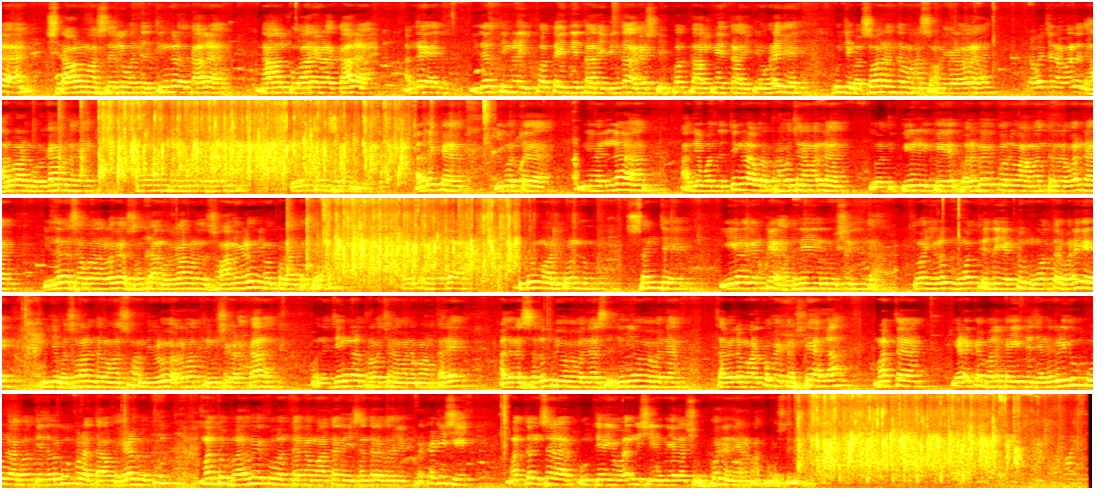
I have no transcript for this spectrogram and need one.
ಶ್ರಾವಣ ಮಾಸದಲ್ಲಿ ಒಂದು ತಿಂಗಳ ಕಾಲ ನಾಲ್ಕು ವಾರಗಳ ಕಾಲ, ಅಂದ್ರೆ ಇದೇ ತಿಂಗಳ ಇಪ್ಪತ್ತೈದನೇ ತಾರೀಕಿನಿಂದ ಆಗಸ್ಟ್ ಇಪ್ಪತ್ನಾಲ್ಕನೇ ತಾರೀಕಿನವರೆಗೆ ಪೂಜ್ಯ ಬಸವಾನಂದ ಮಹಾಸ್ವಾಮಿಗಳವರ ಪ್ರವಚನವನ್ನು ಧಾರವಾಡ ಮುರುಘಾ ಮಠದ ಏರ್ಪಡಿಸಲಾಗಿದೆ ಅದಕ್ಕೆ ಇವತ್ತು ನೀವೆಲ್ಲ ಅಲ್ಲಿ ಒಂದು ತಿಂಗಳ ಅವರ ಪ್ರವಚನವನ್ನು ಇವತ್ತು ಕೇಳಲಿಕ್ಕೆ ಬರಬೇಕು ಅನ್ನುವ ಆಮಂತ್ರಣವನ್ನ ಇದೇ ಸಭಾದೊಳಗೆ ಸ್ವಂತ ಮುರುಘಾಮಠದ ಸ್ವಾಮಿಗಳೇ ನಿಮಗೆ ಕೊಡಾಕತ್ತಾರೆ. ಅದಕ್ಕೆ ನೀವೆಲ್ಲ ಬಿಡುವು ಮಾಡಿಕೊಂಡು ಸಂಜೆ ಏಳು ಗಂಟೆ ಹದಿನೈದು ನಿಮಿಷದಿಂದ ಅಥವಾ ಏಳು ಮೂವತ್ತರಿಂದ ಎಂಟು ಮೂವತ್ತರವರೆಗೆ ಪೂಜ್ಯ ಬಸವಾನಂದ ಮಹಾಸ್ವಾಮಿಗಳು ಅರವತ್ತು ನಿಮಿಷಗಳ ಕಾಲ ಒಂದು ತಿಂಗಳ ಪ್ರವಚನವನ್ನು ಮಾಡ್ತಾರೆ. ಅದರ ಸದುಪಯೋಗವನ್ನು, ಸದ್ವಿನಿಯೋಗವನ್ನು ತಾವೆಲ್ಲ ಮಾಡ್ಕೋಬೇಕಷ್ಟೇ ಅಲ್ಲ, ಮತ್ತು ಎಡಕ್ಕೆ ಬಲಕೈಯಿಂದ ಜನಗಳಿಗೂ ಕೂಡ ಗೊತ್ತಿದ್ದವ್ರಿಗೂ ಕೂಡ ತಾವು ಹೇಳಬೇಕು ಮತ್ತು ಬರಬೇಕು ಅಂತ ಮಾತನ್ನು ಈ ಸಂದರ್ಭದಲ್ಲಿ ಪ್ರಕಟಿಸಿ ಮತ್ತೊಂದು ಸಲ ಪೂಜ್ಯರಿಗೆ ವಂದಿಸಿ ನಿಮಗೆಲ್ಲ ಶುಭ ಕೋರಿ ನಾನು ಎರಡು ಮಾತು ಮುಗಿಸ್ತೀನಿ.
